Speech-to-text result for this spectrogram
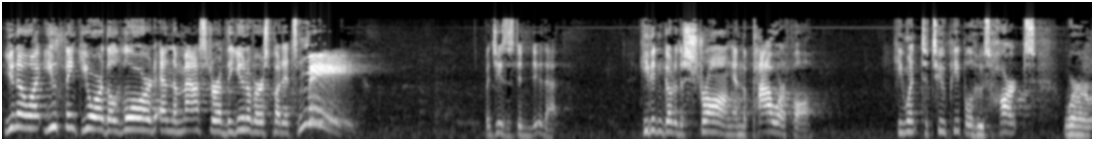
you know what? You think you're the Lord and the master of the universe, but it's me. But Jesus didn't do that. He didn't go to the strong and the powerful. He went to two people whose hearts were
